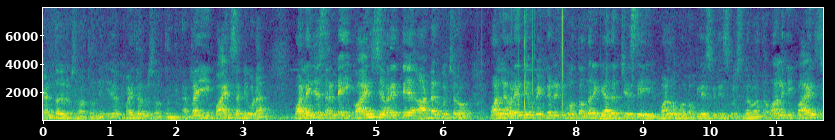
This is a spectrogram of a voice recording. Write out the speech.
ten thousand rupees పడుతుంది. ఇది ఒక ఫైవ్ థౌసండ్ రూపీస్ పడుతుంది. అట్లా ఈ కాయిన్స్ అన్ని కూడా వాళ్ళు ఏం చేస్తారంటే ఈ కాయిన్స్ ఎవరైతే ఆడడానికి వచ్చారో వాళ్ళు ఎవరైతే వెంకటరెడ్డి మొత్తం దాన్ని గ్యాదర్ చేసి వాళ్ళు ఒక ప్లేస్కి తీసుకొచ్చిన తర్వాత వాళ్ళకి కాయిన్స్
